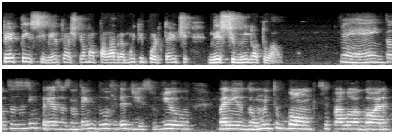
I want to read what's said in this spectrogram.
Pertencimento, acho que é uma palavra muito importante neste mundo atual. É, em todas as empresas, não tem dúvida disso, viu, Vanildo? Muito bom que você falou agora.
